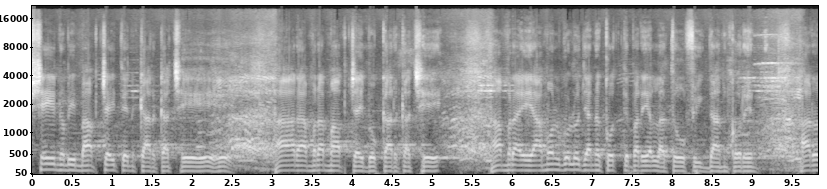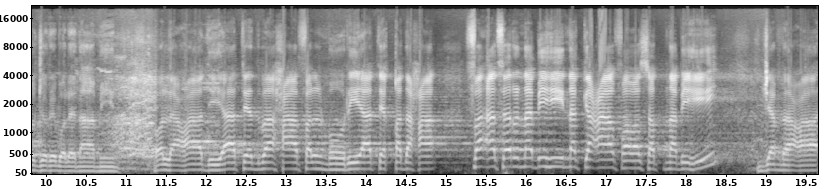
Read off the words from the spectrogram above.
সেই নবী মাপ চাইতেন কার কাছে আর আমরা মাপ চাইবো কার কাছে আমরা এই আমলগুলো যেন করতে পারি আল্লাহ তৌফিক দান করেন আরো জোরে বলেন আমিন والعاديات ذبحا فالموريات قدحا فأثرن به نكعا فوسطن به জামা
